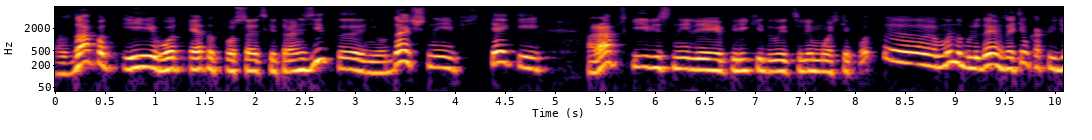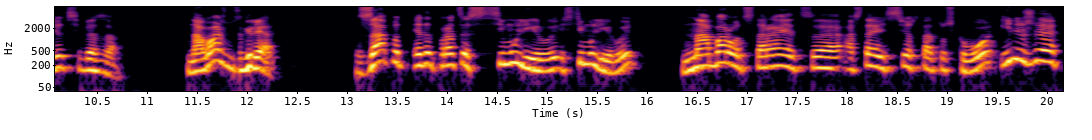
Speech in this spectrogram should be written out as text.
Запад и вот этот постсоветский транзит э, неудачный, всякий, арабские весны или перекидывается ли мостик. Вот э, мы наблюдаем за тем, как ведет себя Запад. На ваш взгляд, Запад этот процесс стимулирует, стимулирует наоборот, старается оставить все статус-кво, или же,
